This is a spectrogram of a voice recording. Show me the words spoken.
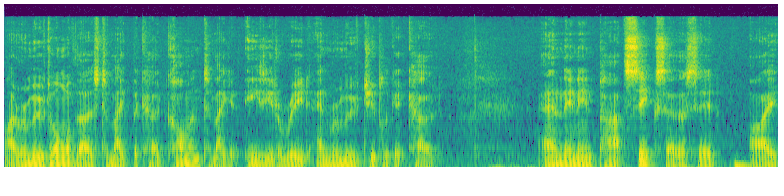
I removed all of those to make the code common, to make it easier to read and remove duplicate code. And then in part six, as I said, I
